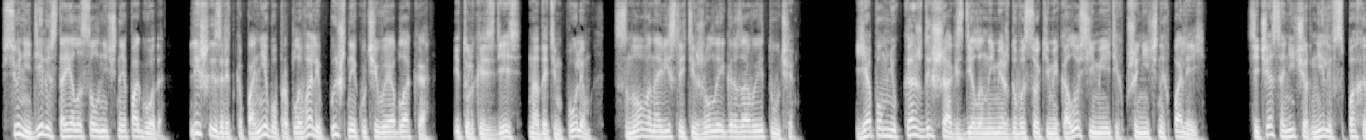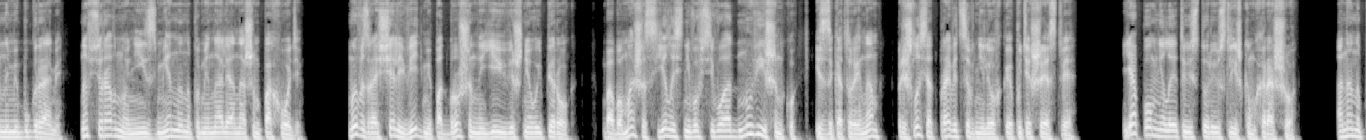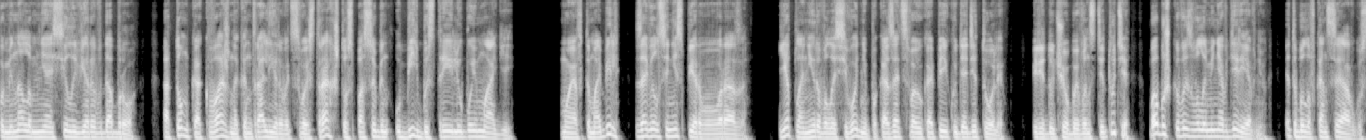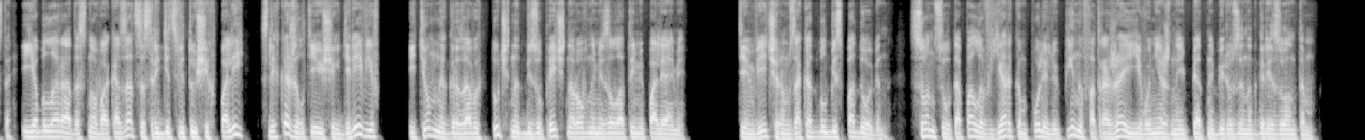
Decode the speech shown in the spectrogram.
Всю неделю стояла солнечная погода. Лишь изредка по небу проплывали пышные кучевые облака. И только здесь, над этим полем, снова нависли тяжелые грозовые тучи. Я помню каждый шаг, сделанный между высокими колосьями этих пшеничных полей. Сейчас они чернели вспаханными буграми, но все равно неизменно напоминали о нашем походе. Мы возвращали ведьме подброшенный ею вишневый пирог. Баба Маша съела с него всего одну вишенку, из-за которой нам пришлось отправиться в нелегкое путешествие. Я помнила эту историю слишком хорошо. Она напоминала мне о силе веры в добро, о том, как важно контролировать свой страх, что способен убить быстрее любой магии. Мой автомобиль завелся не с первого раза. Я планировала сегодня показать свою копейку дяде Толе. Перед учебой в институте бабушка вызвала меня в деревню. Это было в конце августа, и я была рада снова оказаться среди цветущих полей, слегка желтеющих деревьев и темных грозовых туч над безупречно ровными золотыми полями. Тем вечером закат был бесподобен. Солнце утопало в ярком поле люпинов, отражая его нежные пятна бирюзы над горизонтом.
